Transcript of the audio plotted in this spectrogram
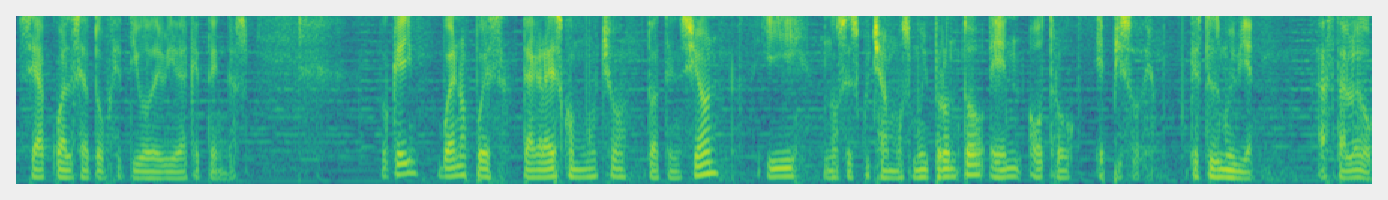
sea cual sea tu objetivo de vida que tengas. Ok, bueno, pues te agradezco mucho tu atención y nos escuchamos muy pronto en otro episodio. Que estés muy bien. Hasta luego.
